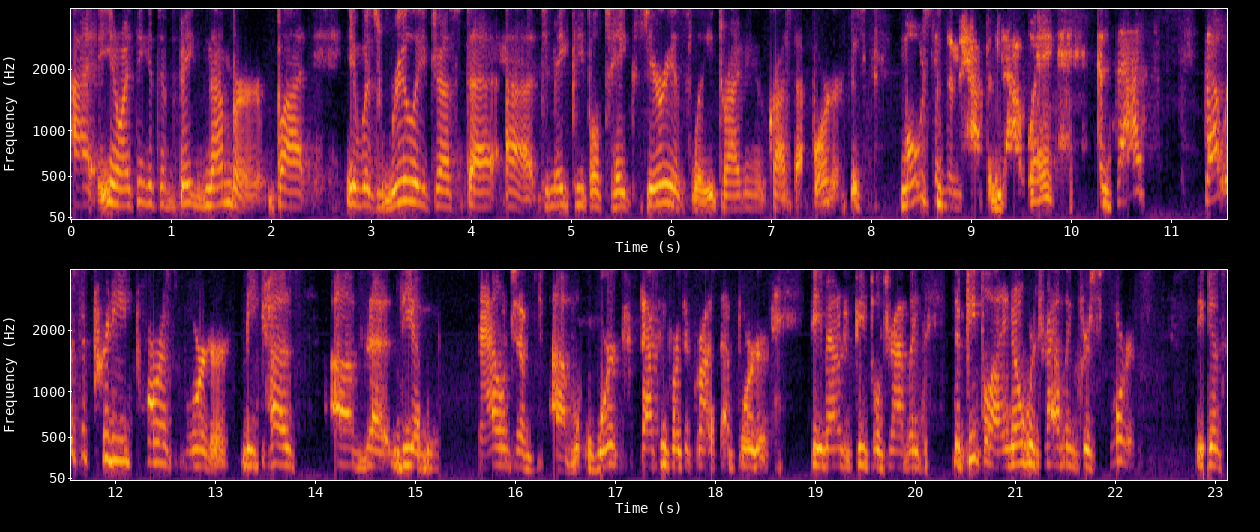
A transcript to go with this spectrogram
I, you know, I think it's a big number, but it was really just uh, uh, to make people take seriously driving across that border because most of them happened that way, and that that was a pretty porous border because of the the amount of um, work back and forth across that border, the amount of people traveling. The people I know were traveling for sports because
